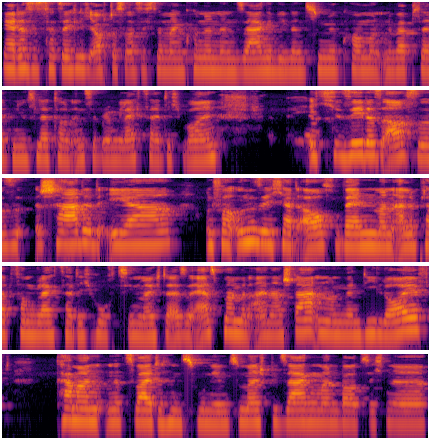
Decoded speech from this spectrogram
Ja, das ist tatsächlich auch das, was ich so meinen Kundinnen sage, die dann zu mir kommen und eine Website, Newsletter und Instagram gleichzeitig wollen. Ich sehe das auch so. Es schadet eher und verunsichert auch, wenn man alle Plattformen gleichzeitig hochziehen möchte. Also erstmal mit einer starten und wenn die läuft, kann man eine zweite hinzunehmen. Zum Beispiel sagen, man baut sich eine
